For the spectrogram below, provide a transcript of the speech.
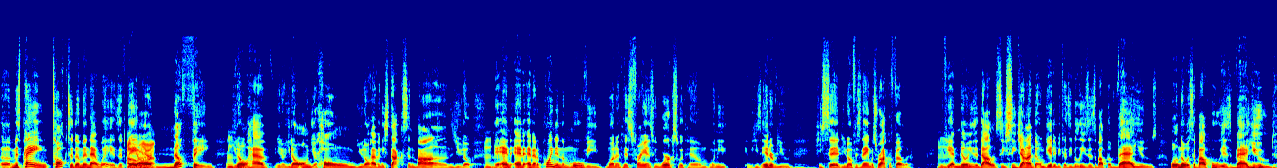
uh, Miss Payne talk to them in that way, as if they oh, are yeah. nothing. Mm-hmm. You don't have, you know, you don't own your home. You don't have any stocks and bonds. You don't. Mm-hmm. And and and at a point in the movie, one of his friends who works with him when he he's interviewed, he said, you know, if his name was Rockefeller, mm-hmm. if he mm. had millions of dollars. See, see, John don't get it because he believes it's about the values. Well, no, it's about who is valued.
